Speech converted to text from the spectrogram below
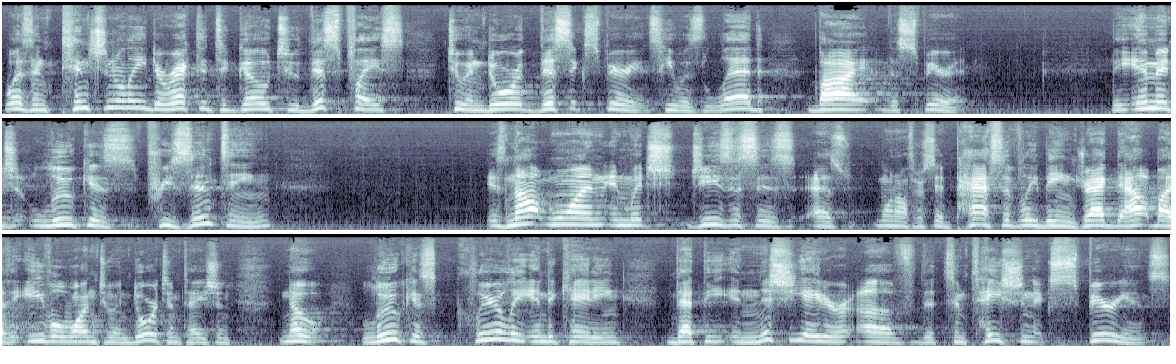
was intentionally directed to go to this place to endure this experience. He was led by the Spirit. The image Luke is presenting is not one in which Jesus is, as one author said, passively being dragged out by the evil one to endure temptation. No, Luke is clearly indicating that the initiator of the temptation experience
